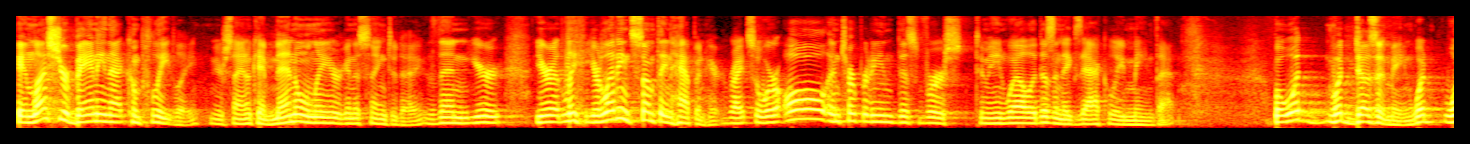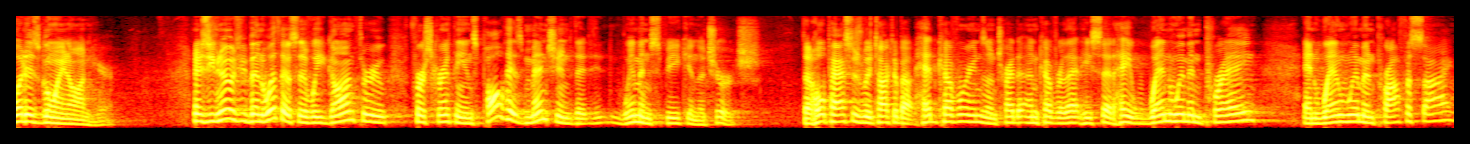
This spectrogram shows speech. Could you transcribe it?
unless you're banning that completely, you're saying, okay, men only are going to sing today, then you're, you're, at least, you're letting something happen here, right? So, we're all interpreting this verse to mean, well, it doesn't exactly mean that. But what, what does it mean? What, what is going on here? As you know, if you've been with us, as we've gone through 1 Corinthians, Paul has mentioned that women speak in the church. That whole passage we talked about head coverings and tried to uncover that. He said, hey, when women pray and when women prophesy,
